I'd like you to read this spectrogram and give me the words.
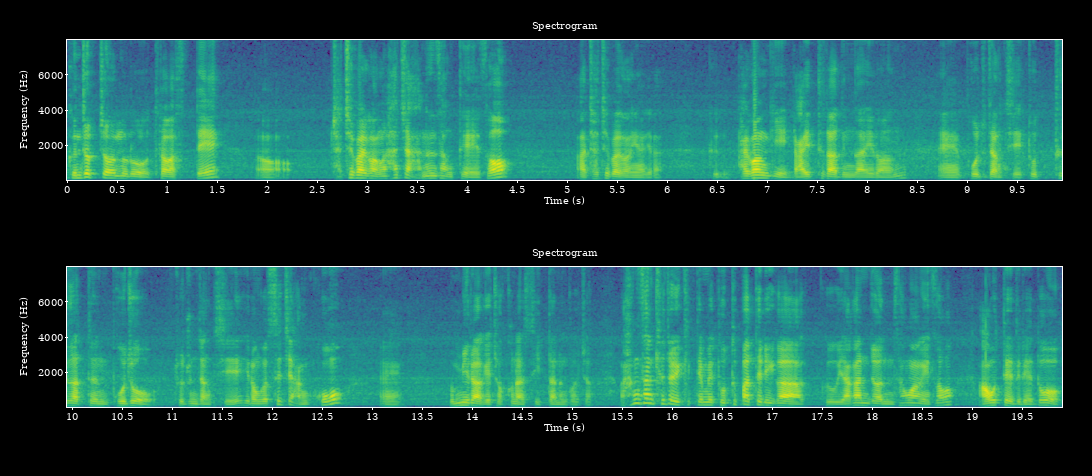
근접전으로 들어갔을 때 어, 자체 발광을 하지 않은 상태에서 아 자체 발광이 아니라 그 발광기 라이트라든가 이런 예, 보조 장치, 도트 같은 보조 조준 장치 이런 거 쓰지 않고 예, 은밀하게 접근할 수 있다는 거죠. 항상 켜져 있기 때문에 도트 배터리가 그 야간전 상황에서 아웃되더라도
